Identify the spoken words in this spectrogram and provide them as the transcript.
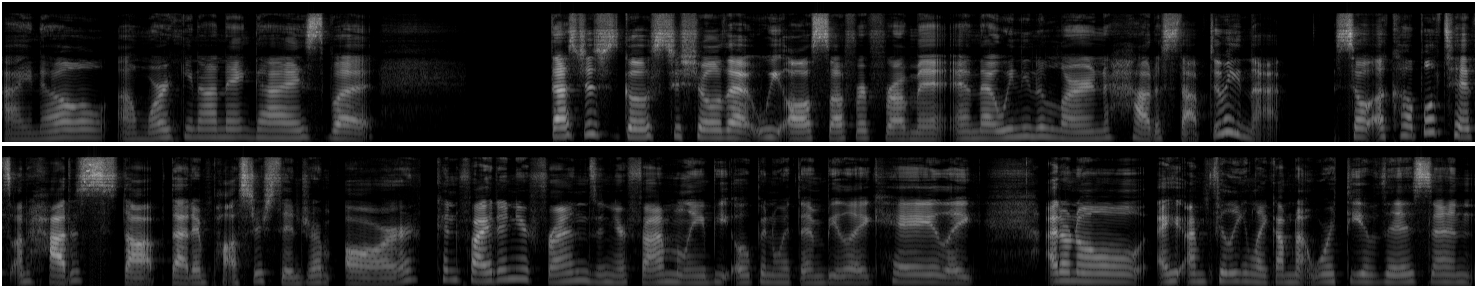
I know I'm working on it, guys, but that just goes to show that we all suffer from it and that we need to learn how to stop doing that. So, a couple tips on how to stop that imposter syndrome are confide in your friends and your family, be open with them, be like, hey, like, I don't know, I, I'm feeling like I'm not worthy of this. And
